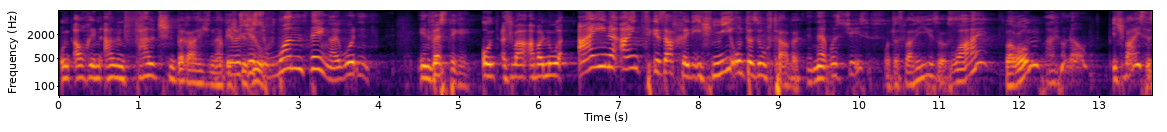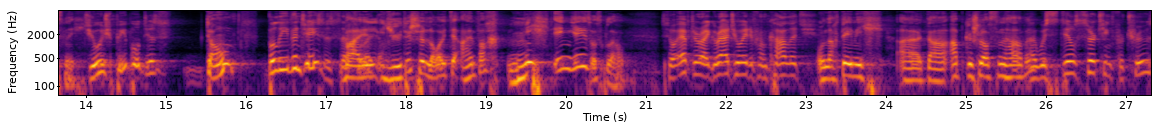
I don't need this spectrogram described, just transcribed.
Und auch in allen falschen Bereichen habe There ich was just gesucht. one thing I wouldn't investigate, Und es war aber nur eine einzige Sache, die ich nie untersucht habe. and that was Jesus. Und das war Jesus. Why? Warum? I don't know. Ich weiß es nicht. Jewish people just don't believe in Jesus. That's Weil jüdische Leute einfach nicht in Jesus glauben. So after I graduated from college, Und nachdem ich äh, da abgeschlossen I habe, was still searching for truth.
